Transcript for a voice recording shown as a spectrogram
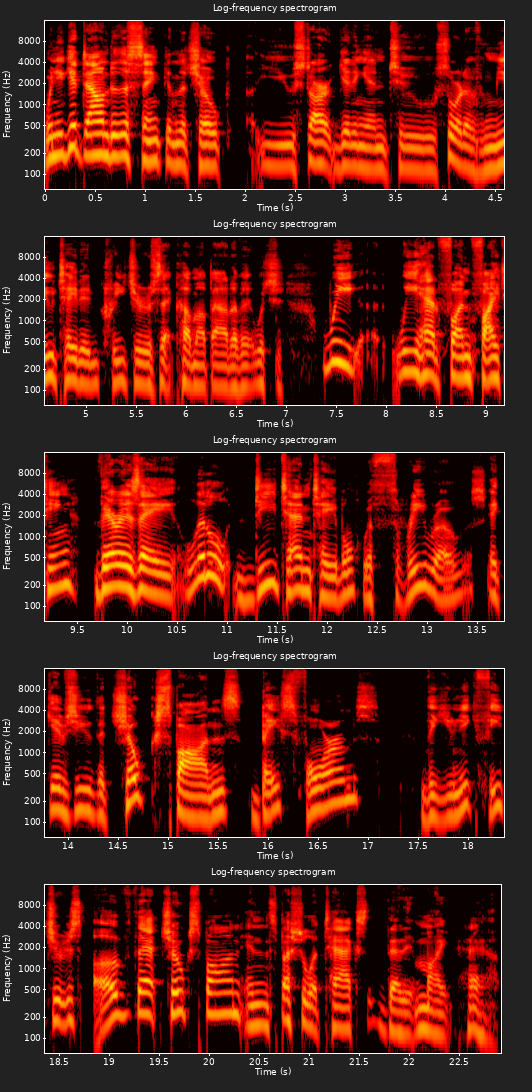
When you get down to the sink and the choke, you start getting into sort of mutated creatures that come up out of it, which we we had fun fighting. There is a little D10 table with three rows. It gives you the choke spawn's base forms, the unique features of that choke spawn, and special attacks that it might have.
